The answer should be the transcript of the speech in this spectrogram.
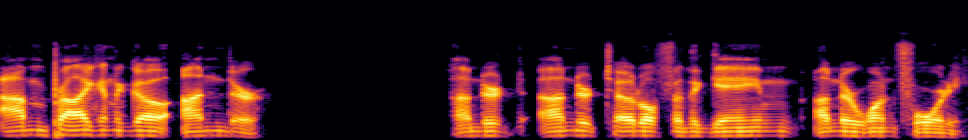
I'm probably gonna go under, under, under total for the game, under 140.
